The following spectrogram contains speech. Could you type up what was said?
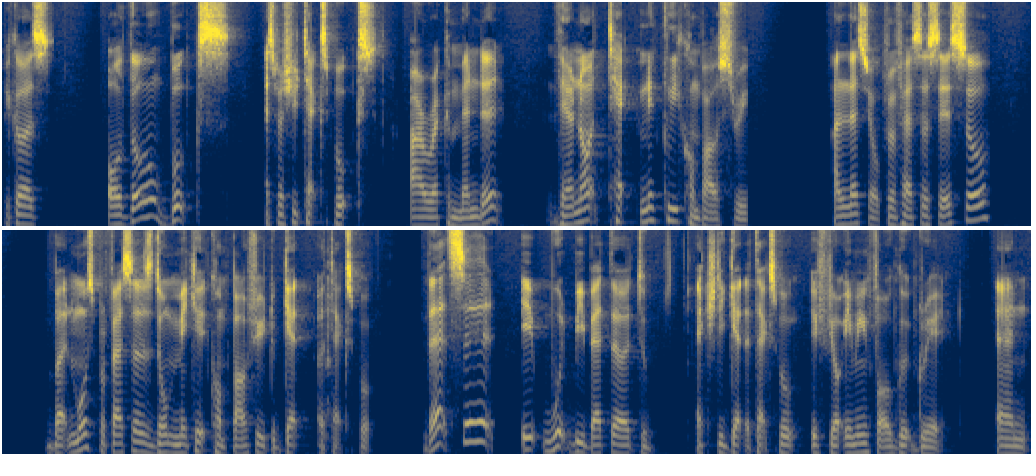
Because although books, especially textbooks, are recommended, they're not technically compulsory. Unless your professor says so, but most professors don't make it compulsory to get a textbook. That said, it would be better to actually get a textbook if you're aiming for a good grade. And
